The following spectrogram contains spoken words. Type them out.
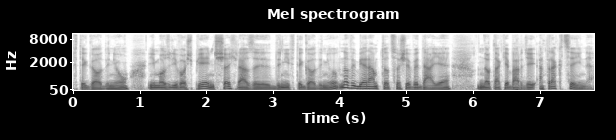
w tygodniu i możliwość pięć, sześć razy dni w tygodniu, no wybieram to, co się wydaje no takie bardziej atrakcyjne.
